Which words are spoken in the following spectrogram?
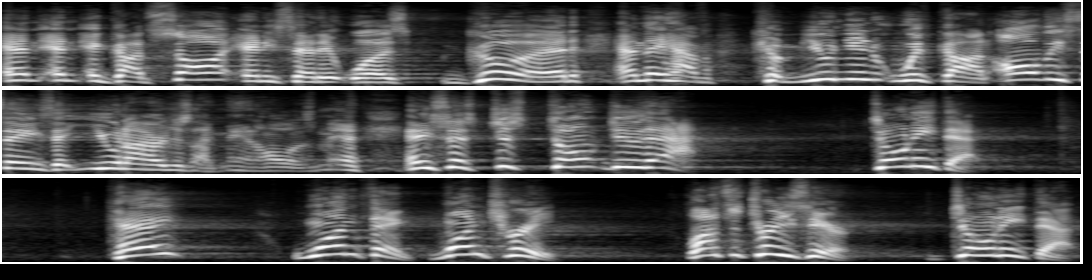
And, and, and God saw it and he said it was good. And they have communion with God. All these things that you and I are just like, man, all this, man. And he says, just don't do that. Don't eat that. Okay? One thing, one tree. Lots of trees here. Don't eat that.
